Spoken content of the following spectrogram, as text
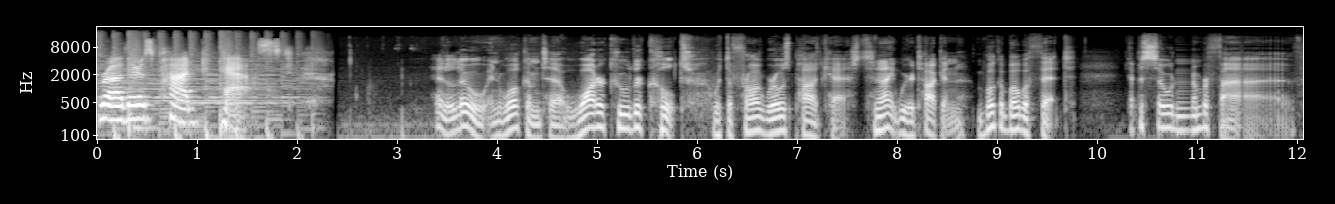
Brothers Podcast. Hello, and welcome to Water Cooler Cult with the Frog Bros Podcast. Tonight we're talking Book of Boba Fett, episode number five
